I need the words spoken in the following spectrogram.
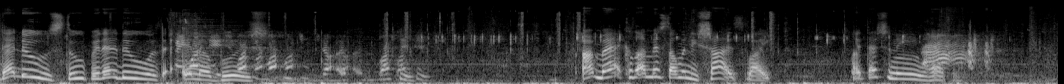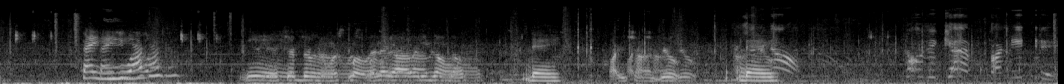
That dude's stupid. That dude was in the bush. Watch this. I'm mad because I missed so many shots. Like, like that shouldn't even ah. happen. Say, did you watch this? Yeah, your building was slow, and they already gone. Dang, Why you trying to build? dang. No. Cozy camp. I need it.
